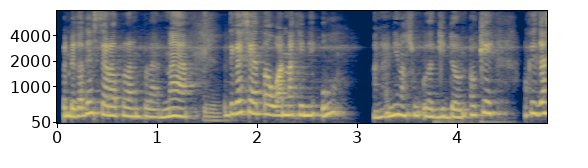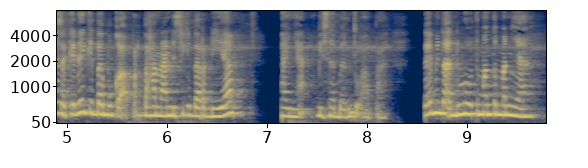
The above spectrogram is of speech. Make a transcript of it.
pendekatan secara pelan-pelan. Nah, Iya. ketika saya tahu anak ini, oh anak ini langsung lagi down. Oke, oke guys, akhirnya kita buka pertahanan di sekitar dia, tanya bisa bantu apa. Saya minta dulu teman-temannya.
